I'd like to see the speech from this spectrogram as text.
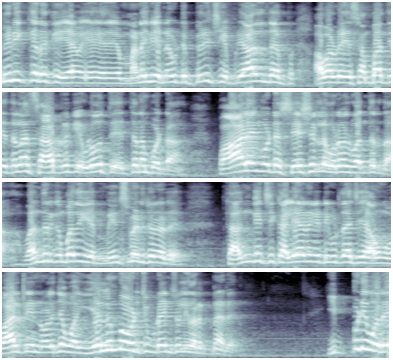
பிரிக்கிறதுக்கு என் என் மனைவி என்னை விட்டு பிரித்து எப்படியாவது இந்த அவளுடைய சம்பாத்தியத்தெல்லாம் சாப்பிட்றதுக்கு எவ்வளோ எத்தனை போட்டான். பாளையங்கோட்டை ஸ்டேஷனில் ஒரு நாள் வந்திருந்தான். வந்திருக்கும் போது என் இன்ஸ்பெக்டர் சொன்னார் தங்கச்சி கல்யாணம் கட்டி கொடுத்தாச்சு அவங்க வாழ்க்கையை நுழைஞ்சா அவன் எலும்பை ஒடிச்சு விடுன்னு சொல்லி வரட்டினார். இப்படி ஒரு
